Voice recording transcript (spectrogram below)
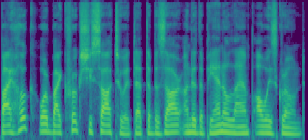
By hook or by crook, she saw to it that the bazaar under the piano lamp always groaned,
